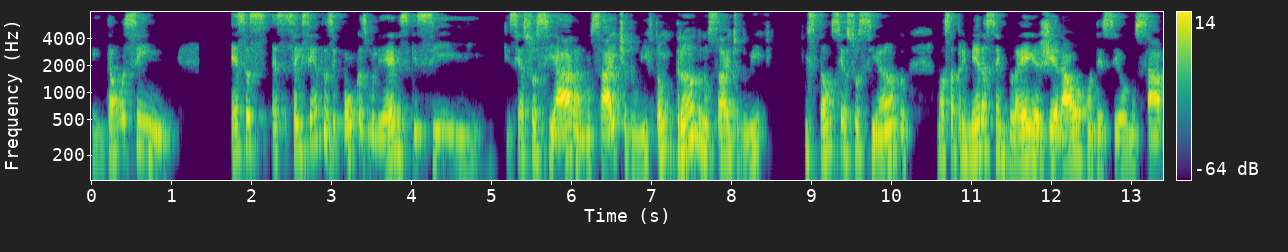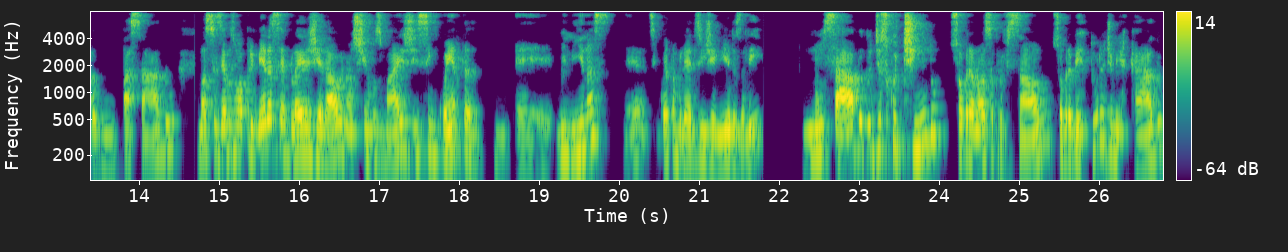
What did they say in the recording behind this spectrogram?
Então, assim, essas, essas 600 e poucas mulheres que se, que se associaram no site do IF, estão entrando no site do IF, estão se associando. Nossa primeira Assembleia Geral aconteceu no sábado passado. Nós fizemos uma primeira Assembleia Geral e nós tínhamos mais de 50 é, meninas, né, 50 mulheres engenheiras ali, num sábado, discutindo sobre a nossa profissão, sobre abertura de mercado,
